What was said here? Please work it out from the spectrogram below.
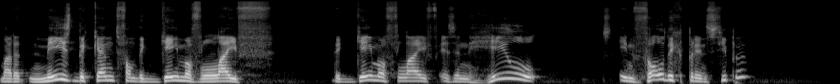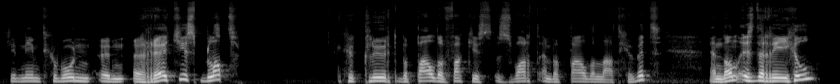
maar het meest bekend van de Game of Life. De Game of Life is een heel eenvoudig principe. Je neemt gewoon een ruitjesblad, je kleurt bepaalde vakjes zwart en bepaalde laat je wit. En dan is de regel:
